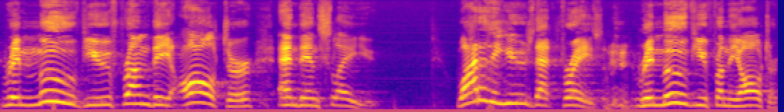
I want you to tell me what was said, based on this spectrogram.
remove you from the altar and then slay you. Why does he use that phrase, remove you from the altar?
